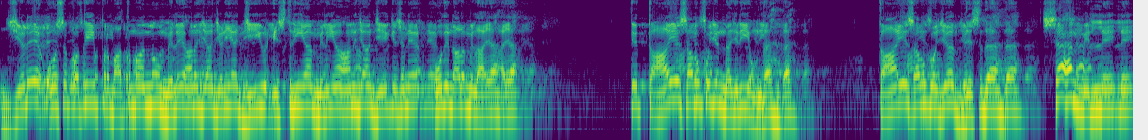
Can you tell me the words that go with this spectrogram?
ਜਿਹੜੇ ਉਸ ਪਤੀ ਪ੍ਰਮਾਤਮਾ ਨੂੰ ਮਿਲੇ ਹਨ ਜਾਂ ਜਿਹੜੀਆਂ ਜੀਵ ਇਸਤਰੀਆਂ ਮਿਲੀਆਂ ਹਨ ਜਾਂ ਜੇ ਕਿਸੇ ਨੇ ਉਹਦੇ ਨਾਲ ਮਿਲਾਇਆ ਤੇ ਤਾਂ ਇਹ ਸਭ ਕੁਝ ਨਜ਼ਰੀ ਆਉਂਦਾ ਹੈ ਤਾਂ ਇਹ ਸਭ ਕੁਝ ਦਿਸਦਾ ਹੈ। ਸਹਿ ਮਿਲੇ,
